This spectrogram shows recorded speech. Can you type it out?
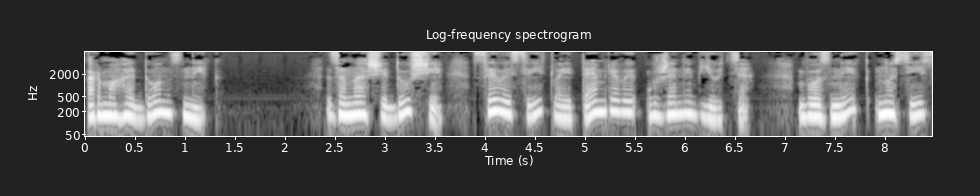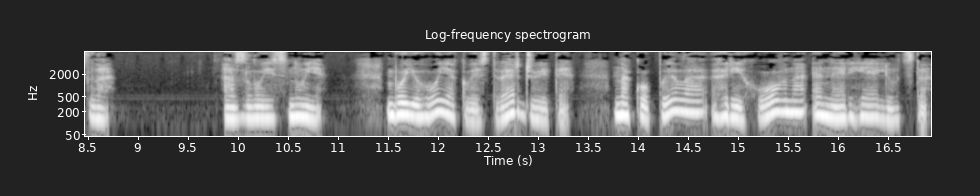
Армагеддон зник. За наші душі сили світла і темряви уже не б'ються, бо зник носій зла. А зло існує, бо його, як ви стверджуєте, накопила гріховна енергія людства.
